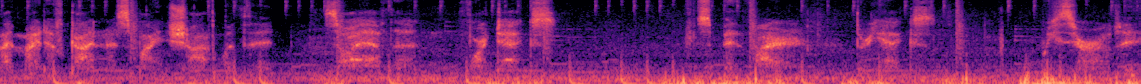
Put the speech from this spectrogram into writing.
I might have gotten a spine shot with it. So I have the Vortex Spitfire 3X. We zeroed it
